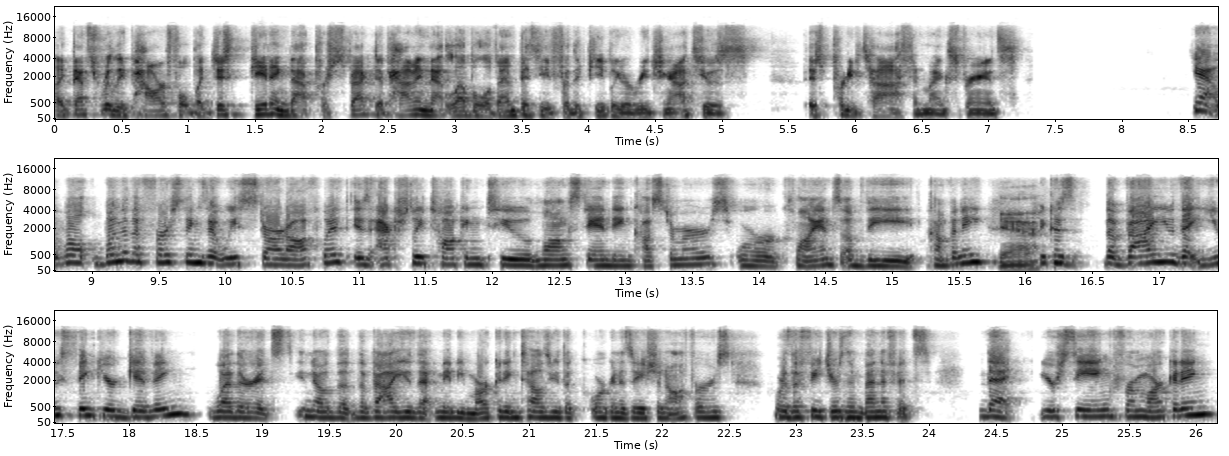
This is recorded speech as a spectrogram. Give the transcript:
like that's really powerful. But just getting that perspective, having that level of empathy for the people you're reaching out to is is pretty tough in my experience. Yeah, well, one of the first things that we start off with is actually talking to longstanding customers or clients of the company. Yeah. Because the value that you think you're giving, whether it's, you know, the, the value that maybe marketing tells you the organization offers or the features and benefits that you're seeing from marketing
